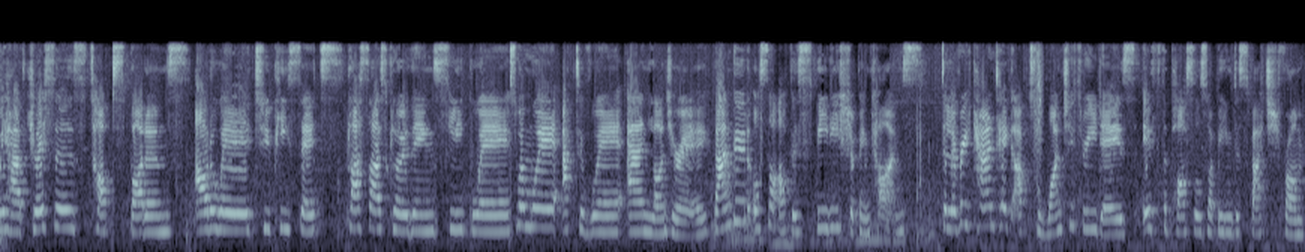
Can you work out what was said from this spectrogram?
We have dresses, tops, bottoms, outerwear, two-piece sets, plus size clothing, sleepwear, swimwear, activewear, and lingerie. Banggood also offers speedy shipping times. Delivery can take up to one to three days if the parcels are being dispatched from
